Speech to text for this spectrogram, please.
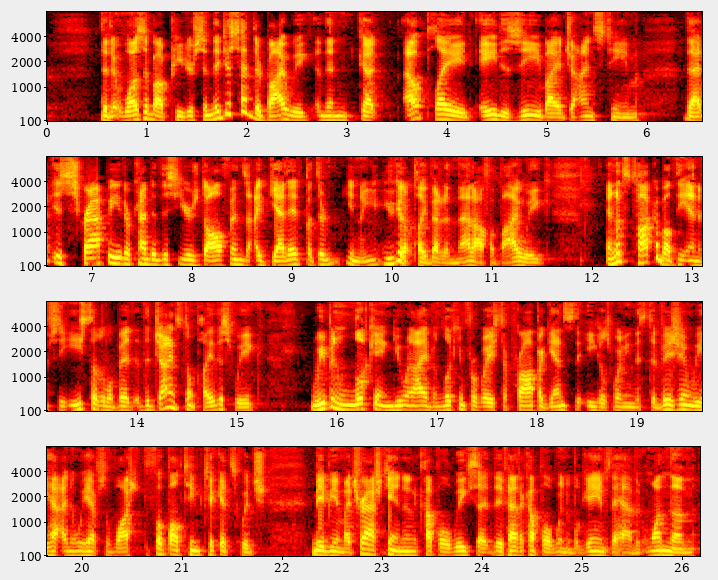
than it was about Pederson. They just had their bye week and then got outplayed A to Z by a Giants team that is scrappy. They're kind of this year's Dolphins. I get it, but they're you know you, you got to play better than that off a bye week. And let's talk about the NFC East a little bit. The Giants don't play this week. We've been looking. You and I have been looking for ways to prop against the Eagles winning this division. We ha- I know we have some Washington football team tickets, which maybe in my trash can in a couple of weeks. They've had a couple of winnable games. They haven't won them.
